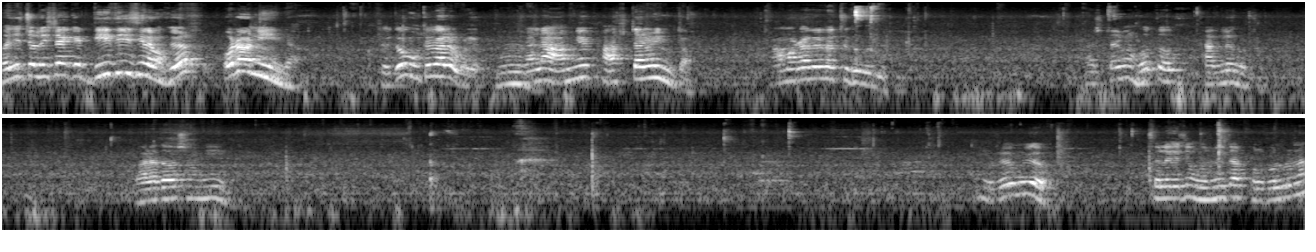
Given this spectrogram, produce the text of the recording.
ওই যে চল্লিশ টাকা কেটে দিয়ে দিয়েছিলাম ওকে ওটাও নিয়ে নিলাম সে তো উঠে গেল বলে। নাহলে আমি ফার্স্ট টাইমে নিতাম। আমার কাছে ছোটো বুঝি ফার্স্ট টাইম হতো থাকলে হতো। ভাড়া দেওয়ার নিয়ে ওটাই বুঝলো চলে গেছে মজুমি তার ফোন করল না।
